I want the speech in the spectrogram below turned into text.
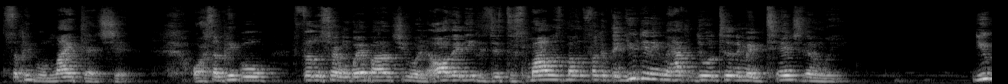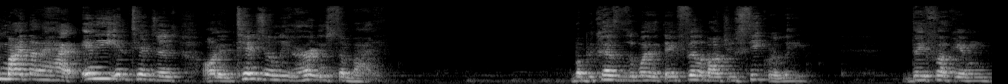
Some people like that shit. Or some people feel a certain way about you and all they need is just the smallest motherfucking thing. You didn't even have to do it to them intentionally. You might not have had any intentions on intentionally hurting somebody. But because of the way that they feel about you secretly, they fucking,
